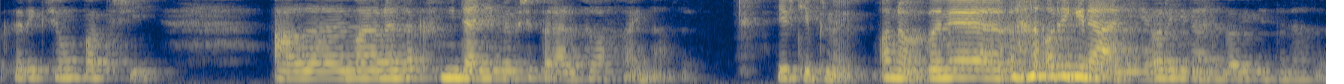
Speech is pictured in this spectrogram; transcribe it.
který k čemu patří. Ale majonéza k snídani mi připadá docela fajn název. Je vtipný. Ano, ten je originální, originální, baví mě ten název.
